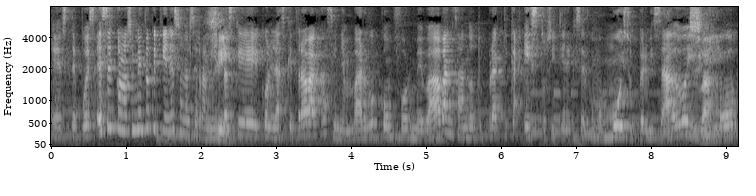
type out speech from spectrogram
este, pues ese conocimiento que tienes son las herramientas que, con las que trabajas, sin embargo, conforme va avanzando tu práctica, esto sí tiene que ser como muy supervisado y bajo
